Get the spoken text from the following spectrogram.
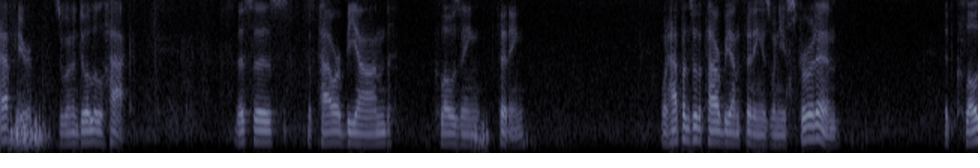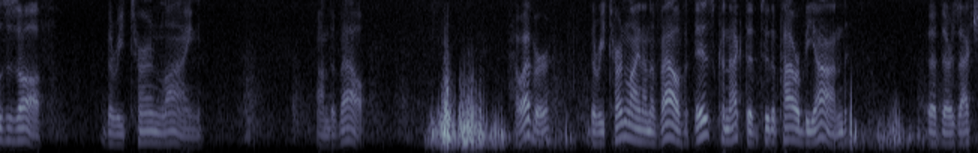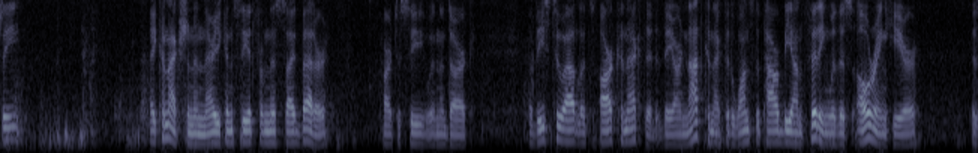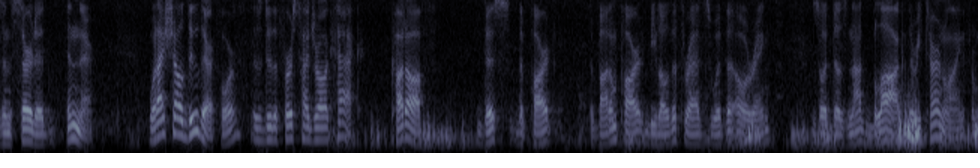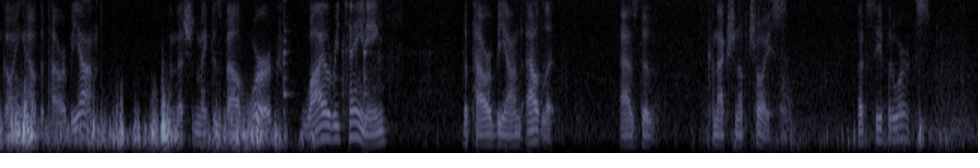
have here is we're going to do a little hack. This is the Power Beyond closing fitting. What happens with the Power Beyond fitting is when you screw it in, it closes off the return line on the valve. However, the return line on the valve is connected to the Power Beyond. Uh, there's actually a connection in there. You can see it from this side better. Hard to see in the dark. But these two outlets are connected. They are not connected once the Power Beyond fitting with this O-ring here is inserted in there. What I shall do therefore is do the first hydraulic hack. Cut off this, the part, the bottom part below the threads with the O-ring so it does not block the return line from going out the Power Beyond. And that should make this valve work while retaining the Power Beyond outlet as the connection of choice. Let's see if it works.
